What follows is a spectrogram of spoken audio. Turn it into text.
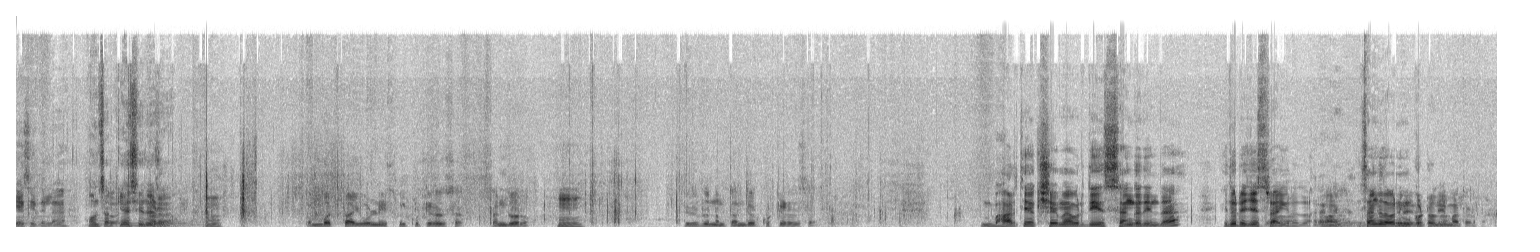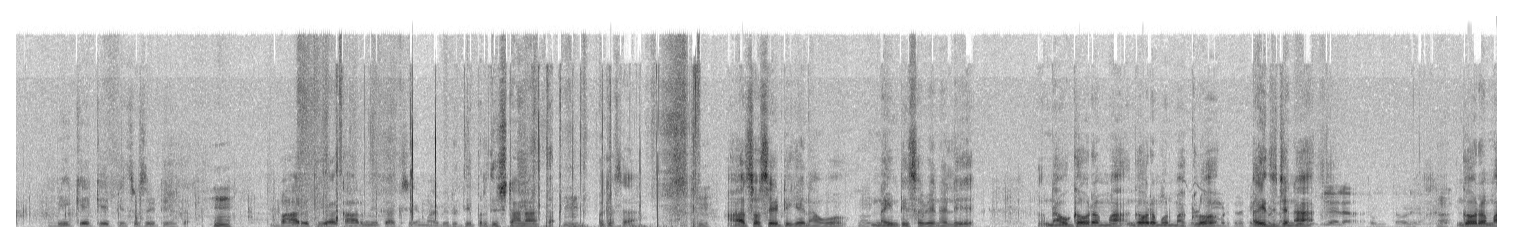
ಕೇಸ್ ಇದೆಯಲ್ಲ? ಹ್ಞೂ ಸರ್ ಕೇಸ್ ಇದೆ ಸರ್. ಹ್ಞೂ ತೊಂಬತ್ತ ಏಳನೇ ಇಸ್ವಿಲಿ ಕೊಟ್ಟಿರೋದು ಸರ್ ಸಂಘದವರು. ಹ್ಞೂ ಇದು ನಮ್ಮ ತಂದೆಯವ್ರು ಕೊಟ್ಟಿರೋದು ಸರ್. ಭಾರತೀಯ ಕ್ಷೇಮಾಭಿವೃದ್ಧಿ ಸಂಘದಿಂದ ಇದು ರಿಜಿಸ್ಟರ್ ಆಗಿರೋದು. ಸಂಘದವ್ರು ನಿಮ್ಗೆ ಕೊಟ್ಟರು ನೀವು ಮಾತಾಡಪ್ಪ B K K P society ಅಂತ. ಹ್ಞೂ ಭಾರತೀಯ ಕಾರ್ಮಿಕ ಕ್ಷೇಮಾಭಿವೃದ್ಧಿ ಪ್ರತಿಷ್ಠಾನ ಅಂತ. ಓಕೆ ಸರ್ ಆ ಸೊಸೈಟಿಗೆ ನಾವು ನೈಂಟಿ ಸೆವೆನಲ್ಲಿ ನಾವು ಗೌರಮ್ಮ ಗೌರಮ್ಮನ ಮಕ್ಕಳು ಐದು ಜನ. ಗೌರಮ್ಮ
